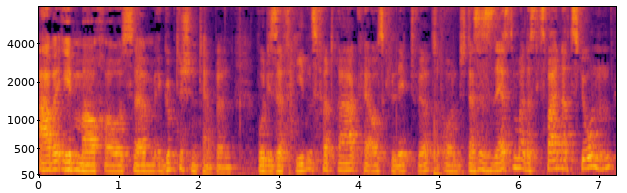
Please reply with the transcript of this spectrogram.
aber eben auch aus ähm, ägyptischen Tempeln, wo dieser Friedensvertrag ausgelegt wird. Und das ist das erste Mal, dass zwei Nationen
